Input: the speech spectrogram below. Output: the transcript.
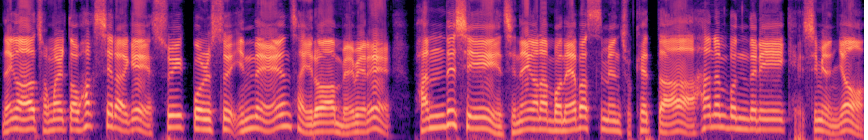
내가 정말 더 확실하게 수익 볼 수 있는 자 이러한 매매를 반드시 진행을 한번 해봤으면 좋겠다 하는 분들이 계시면요.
